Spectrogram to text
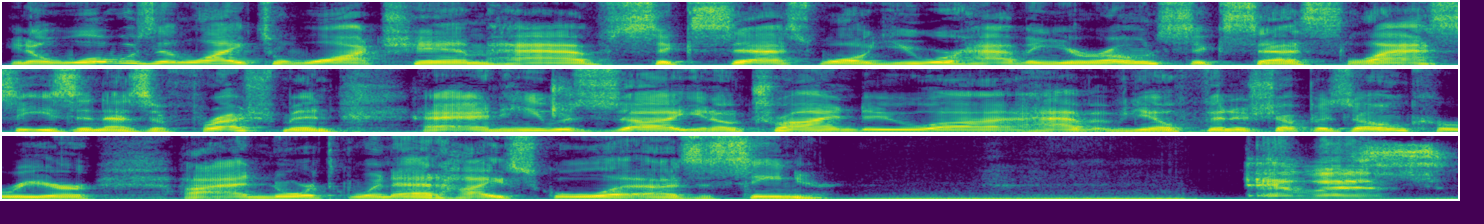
You know, what was it like to watch him have success while you were having your own success last season as a freshman, and he was, uh, you know, trying to uh, have you know finish up his own career uh, at North Gwinnett High School as a senior? It was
